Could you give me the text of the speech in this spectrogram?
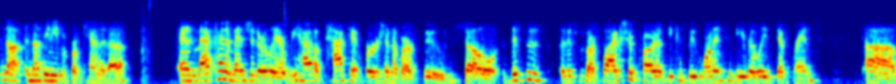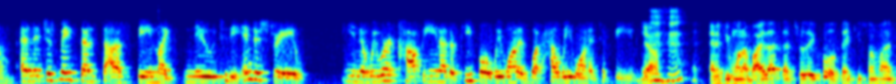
not nothing even from Canada. And Matt kind of mentioned earlier, we have a packet version of our food. So this is this is our flagship product because we wanted to be really different, um, and it just made sense to us being like new to the industry. You know, we weren't copying other people. We wanted what how we wanted to feed. Yeah. And if you want to buy that, that's really cool. Thank you so much.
